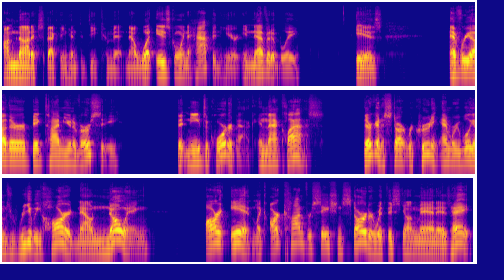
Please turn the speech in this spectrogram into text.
I'm not expecting him to decommit. Now, what is going to happen here inevitably is every other big time university that needs a quarterback in that class they're going to start recruiting Emory Williams really hard now, knowing our in, like our conversation starter with this young man is, hey,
